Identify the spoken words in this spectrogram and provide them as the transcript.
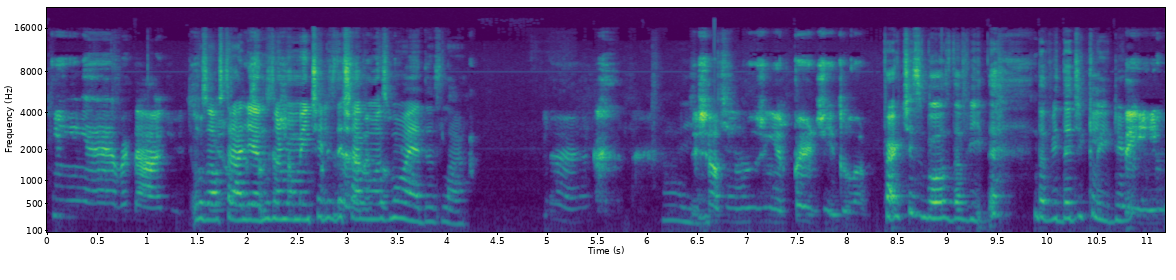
Sim, é verdade. Os Tinha australianos normalmente eles deixavam as moedas lá. É, Ai, deixavam o dinheiro perdido lá. Partes boas da vida. Da vida de cleaner. Sim,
